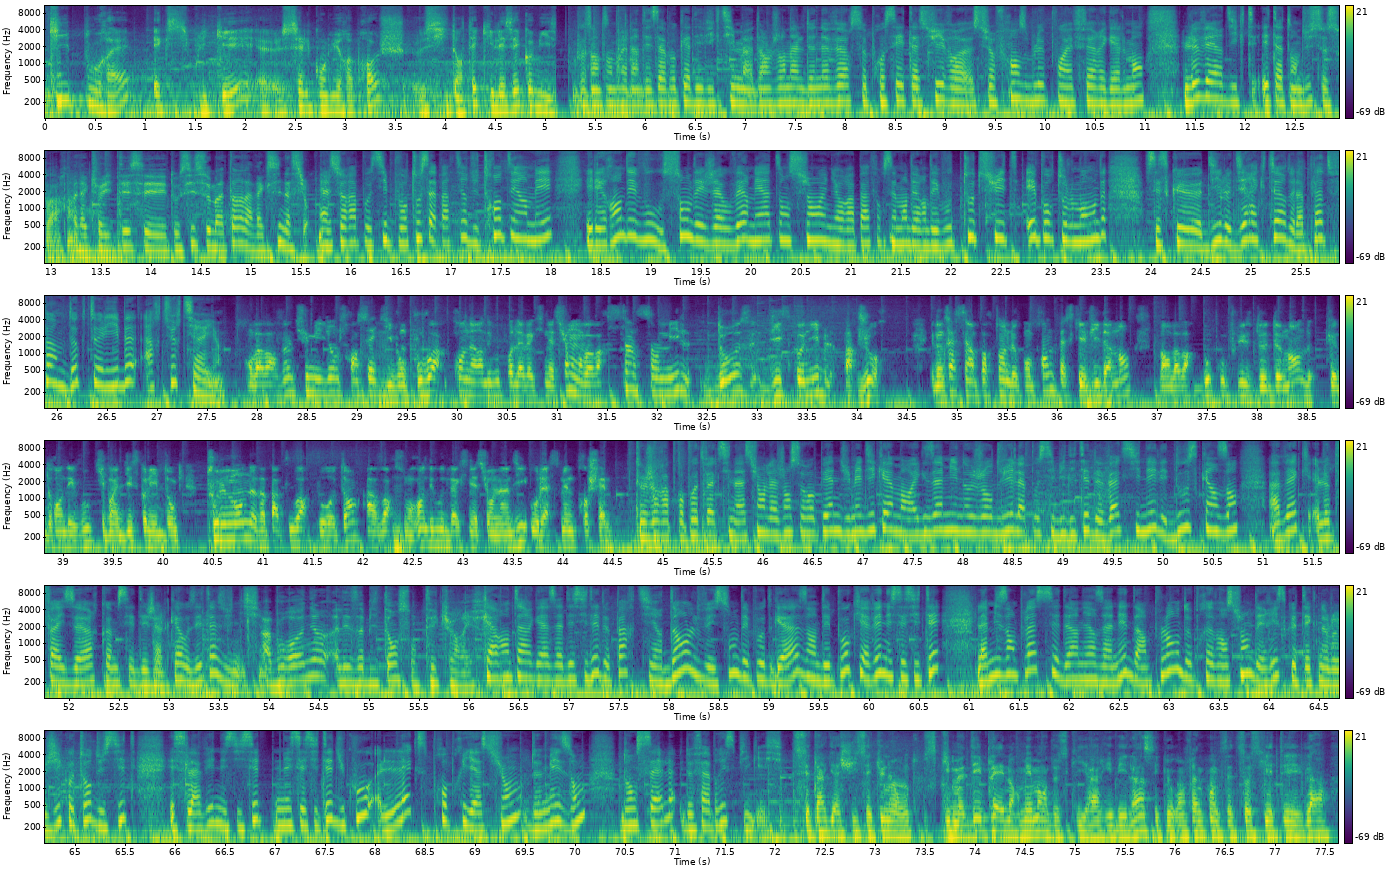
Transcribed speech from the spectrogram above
qui pourrait expliquer euh, celle qu'on lui reproche euh, si tant est qu'il les ait commises. Vous entendrez l'un des avocats des victimes dans le journal de 9h. Ce procès est à suivre sur francebleu.fr également. Le verdict est attendu ce soir. L'actualité, c'est aussi ce matin la vaccination. Elle sera possible pour tous à partir du 31 mai et les rendez-vous sont déjà ouverts. Mais attention, il n'y aura pas forcément des rendez-vous tout de suite et pour tout le monde. C'est ce que dit le directeur de la plateforme Doctolib, Arthur Thirion. On va avoir 28 millions de Français qui vont pouvoir prendre un rendez-vous pour de la vaccination. On va avoir 500 000 doses disponibles par jour. Et donc ça, c'est important de le comprendre parce qu'évidemment, bah, on va avoir beaucoup plus de demandes que de rendez-vous qui vont être disponibles. Donc tout le monde ne va pas pouvoir pour autant avoir son rendez-vous de vaccination lundi ou la semaine prochaine. Toujours à propos de vaccination, l'Agence européenne du médicament examine aujourd'hui la possibilité de vacciner les 12-15 ans avec le Pfizer, comme c'est déjà le cas aux États-Unis. À Bourgogne, les habitants sont écœurés. Carentar-Gaz a décidé de partir, d'enlever son dépôt de gaz, un dépôt qui avait nécessité la mise en place ces dernières années d'un plan de prévention des risques technologiques autour du site. Et cela avait nécessité, du coup l'expropriation de maisons, dont celle de Fabrice Piguet. C'est un gâchis, c'est une honte. Ce qui me déplaît énormément de ce qui est arrivé là, c'est qu'en fin de compte, cette société-là,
